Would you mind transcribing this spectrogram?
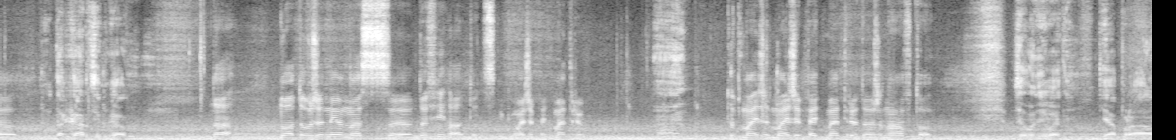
е, Ну, до картинга. Да. Ну а довжини у нас е, дофіга, тут скільки майже 5 метрів. А? Тут майже майже 5 метрів довжина авто. Дело не в этом. Я про,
